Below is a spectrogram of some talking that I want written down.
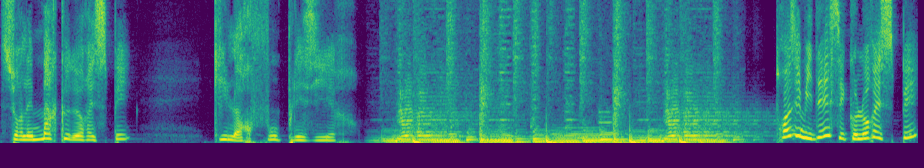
sur les marques de respect qui leur font plaisir? Troisième idée, c'est que le respect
